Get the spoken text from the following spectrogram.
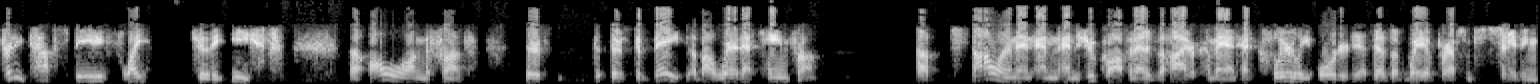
pretty top speed flight to the east, uh, all along the front. There's there's debate about where that came from. Uh, Stalin and, and, and Zhukov, and that is the higher command, had clearly ordered it as a way of perhaps saving,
